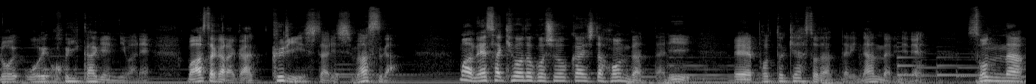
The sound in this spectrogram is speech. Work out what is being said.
追い加減にはね、まあ、朝からがっくりしたりしますが。まあね先ほどご紹介した本だったり、えー、ポッドキャストだったり何なりでねそんな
